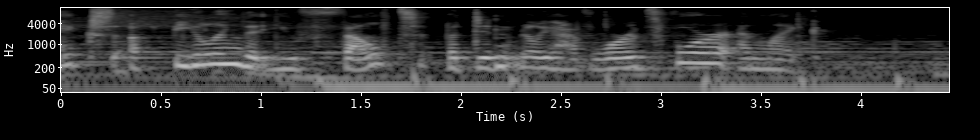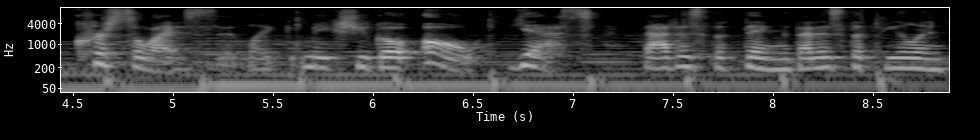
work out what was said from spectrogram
takes a feeling that you felt but didn't really have words for and like crystallizes it, like makes you go, oh yes, that is the thing, that is the feeling,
